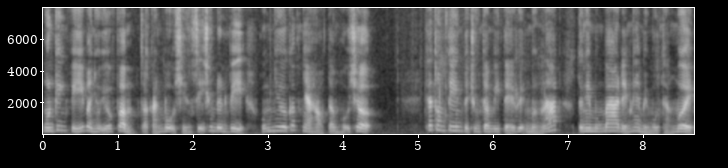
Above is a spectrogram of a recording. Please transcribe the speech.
Nguồn kinh phí và nhu yếu phẩm do cán bộ chiến sĩ trong đơn vị cũng như các nhà hảo tâm hỗ trợ. Theo thông tin từ Trung tâm Y tế huyện Mường Lát, từ ngày 3 đến ngày 11 tháng 10,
